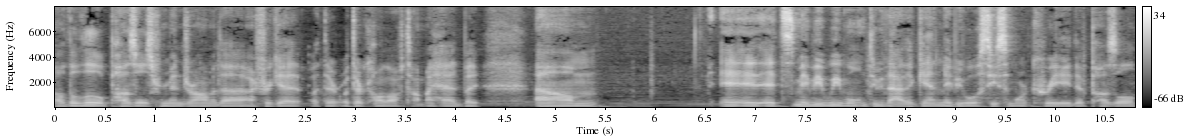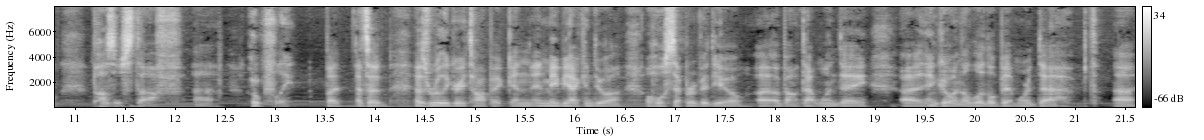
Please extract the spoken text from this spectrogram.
oh the little puzzles from Andromeda. I forget what they're what they're called off top of my head, but um, it, it's maybe we won't do that again. Maybe we'll see some more creative puzzle puzzle stuff. Uh, hopefully but that's a that's a really great topic and and maybe i can do a, a whole separate video uh, about that one day uh, and go in a little bit more depth uh,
